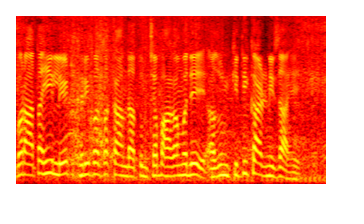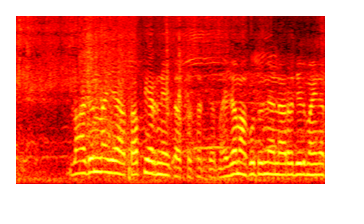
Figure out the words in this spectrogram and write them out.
बरं आता ही लेट खरीपाचा कांदा तुमच्या भागामध्ये अजून किती काढणीचा आहे? लागण नाही आहे आता पेरण्या आहेत आता सध्या. ह्याच्या मागून येणाऱ्या दीड महिन्यात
